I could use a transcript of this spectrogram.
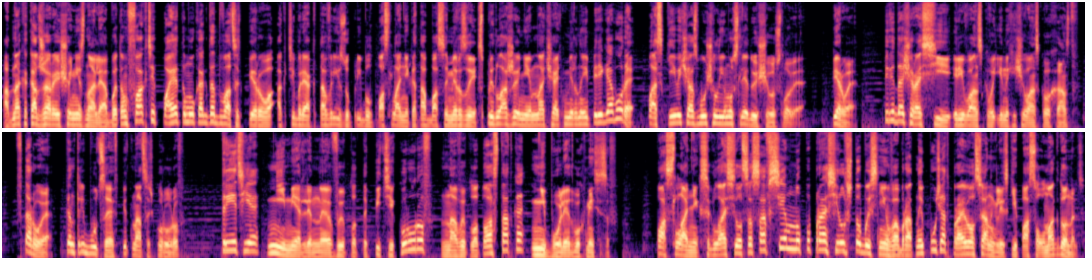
Однако каджары еще не знали об этом факте, поэтому, когда 21 октября к Тавризу прибыл посланник от Аббаса Мирзы с предложением начать мирные переговоры, Паскевич озвучил ему следующие условия. Первое. Передача России Риванского и Нахичеванского ханств. Второе. Контрибуция в 15 куруров. Третье. Немедленная выплата 5 куруров на выплату остатка не более двух месяцев. Посланник согласился со всем, но попросил, чтобы с ним в обратный путь отправился английский посол Макдональд.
